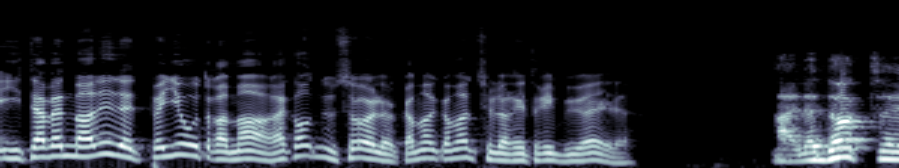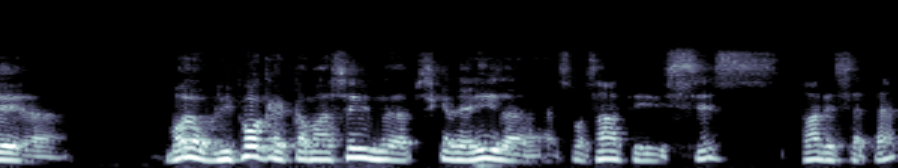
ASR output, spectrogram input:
il t'avait demandé d'être payé autrement. Raconte-nous ça, là. Comment, comment tu le rétribuais, là? Ben, le doc, tu sais, euh, moi, n'oublie pas que commencé une psychanalyse à 66, 37 ans.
